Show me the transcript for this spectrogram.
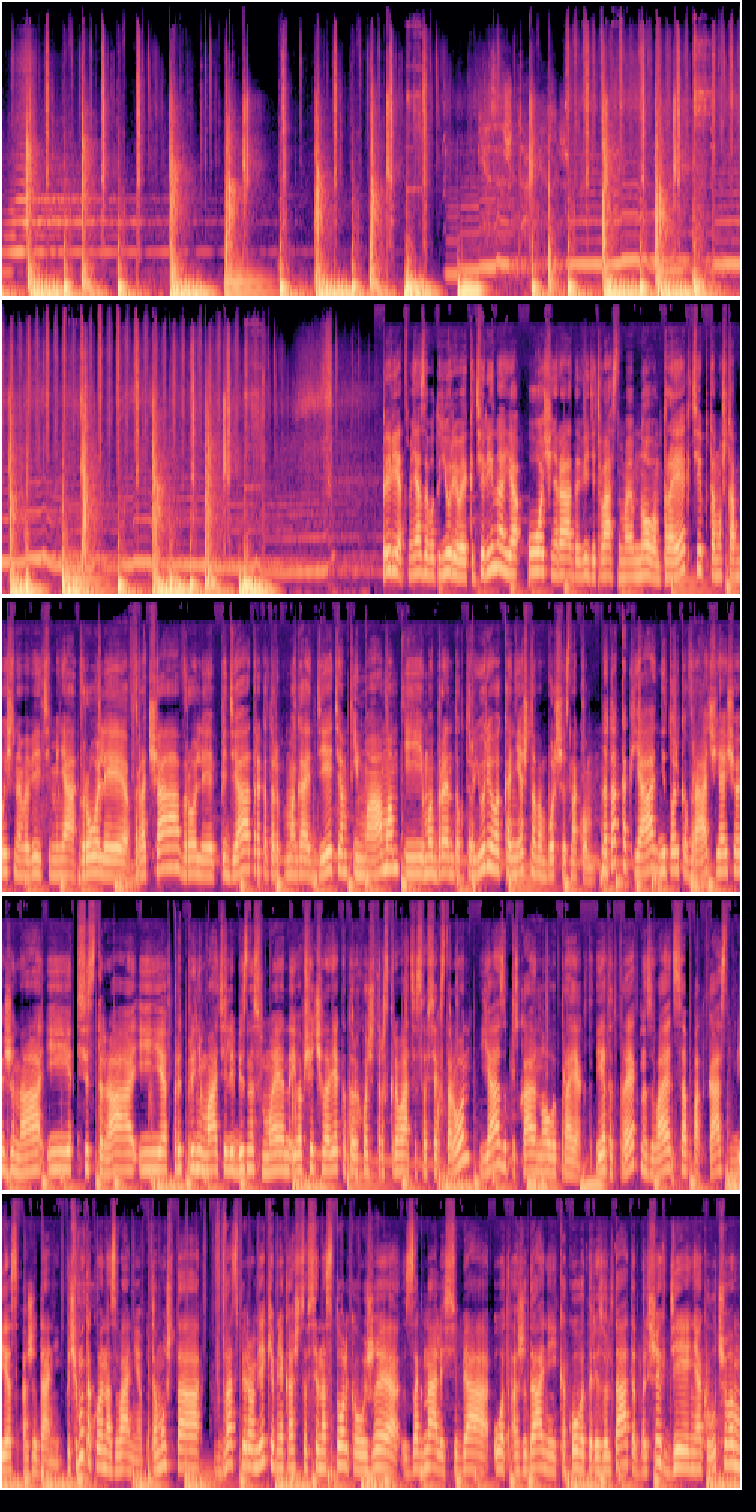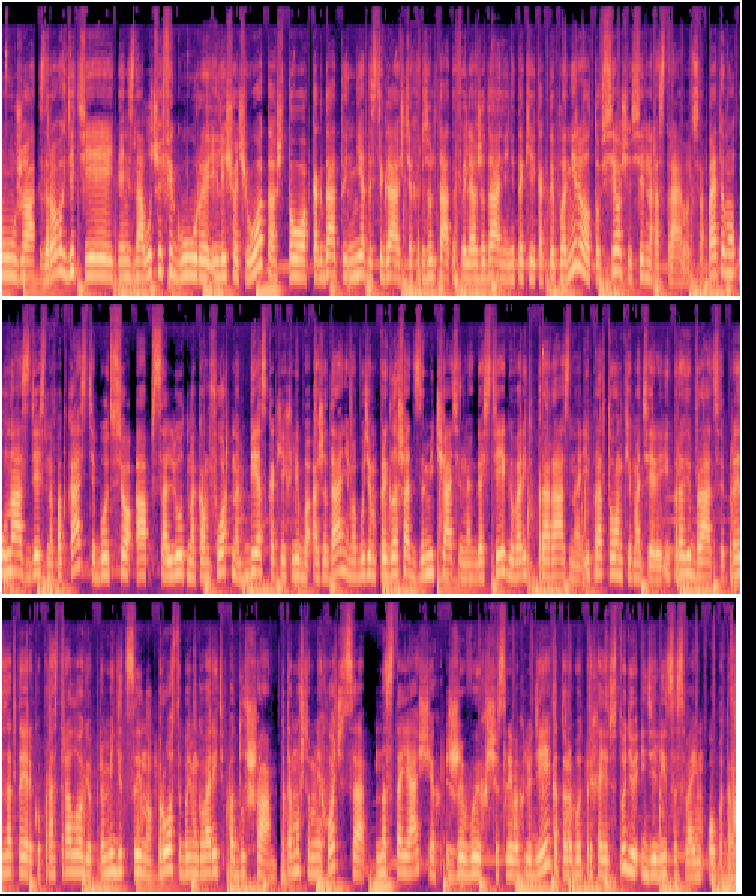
Yeah. Привет, меня зовут Юрьева Екатерина. Я очень рада видеть вас на моем новом проекте, потому что обычно вы видите меня в роли врача, в роли педиатра, который помогает детям и мамам. И мой бренд доктор Юрьева, конечно, вам больше знаком. Но так как я не только врач, я еще и жена, и сестра, и предприниматель, и бизнесмен, и вообще человек, который хочет раскрываться со всех сторон, я запускаю новый проект. И этот проект называется «Подкаст без ожиданий». Почему такое название? Потому что в 21 веке, мне кажется, все настолько уже загнали себя от ожиданий какого-то результата, больших денег, лучшего мужа, здоровых детей, я не знаю, лучшей фигуры или еще чего-то, что когда ты не достигаешь тех результатов или ожидания не такие, как ты планировал, то все очень сильно расстраиваются. Поэтому у нас здесь на подкасте будет все абсолютно комфортно, без каких-либо ожиданий. Мы будем приглашать замечательных гостей, говорить про разное, и про тонкие материи, и про вибрации, про эзотерику, про астрологию, про медицину. Просто будем говорить по душам, потому что мне хочется настоящих живых, счастливых людей, которые будут приходить в студию и делиться своим опытом.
